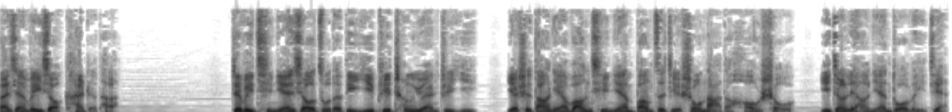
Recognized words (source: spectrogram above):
范闲微笑看着他，这位启年小组的第一批成员之一，也是当年王启年帮自己收纳的好手，已经两年多未见。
